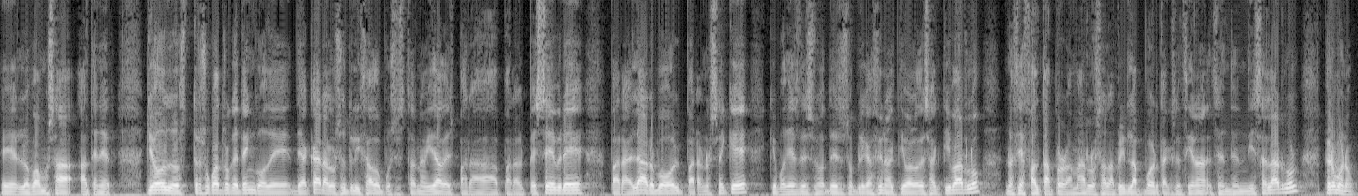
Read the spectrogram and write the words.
los vamos a, tener. Yo los tres o cuatro que tengo de, de Acara los he utilizado pues esta Navidad para, el pesebre, para el árbol, para no sé qué, que podías desde, de su aplicación activarlo o desactivarlo. No hacía falta programarlos al abrir la puerta que se, se encendiese el árbol. Pero bueno,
